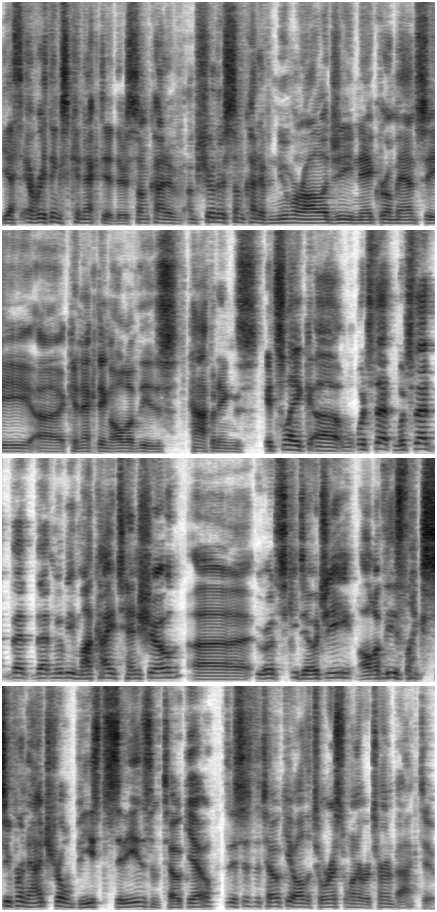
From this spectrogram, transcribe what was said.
Yes, everything's connected. There's some kind of, I'm sure there's some kind of numerology, necromancy uh, connecting all of these happenings. It's like, uh, what's that? What's that? That that movie Makai Tensho, uh, Urotsuki Doji. All of these like supernatural beast cities of Tokyo. This is the Tokyo all the tourists want to return back to.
